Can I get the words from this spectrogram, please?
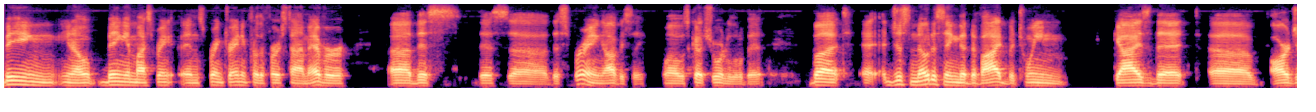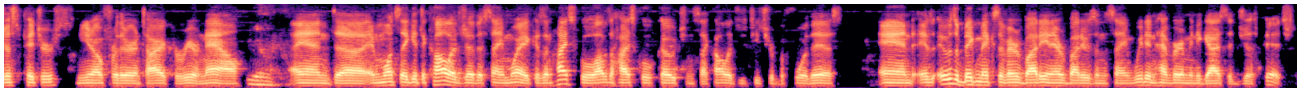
being you know being in my spring in spring training for the first time ever uh, this this uh, this spring. Obviously, well, it was cut short a little bit, but uh, just noticing the divide between guys that uh, are just pitchers, you know, for their entire career now, yeah. and uh, and once they get to college, they're the same way. Because in high school, I was a high school coach and psychology teacher before this, and it, it was a big mix of everybody, and everybody was in the same. We didn't have very many guys that just pitched,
